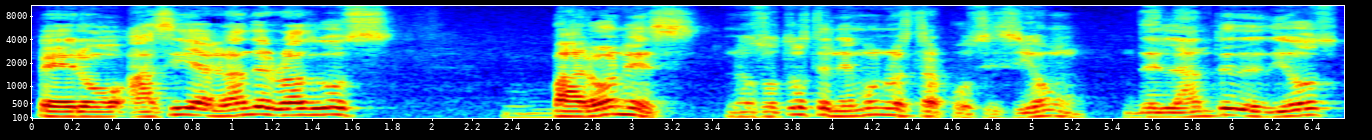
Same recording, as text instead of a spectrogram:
pero así a grandes rasgos, varones, nosotros tenemos nuestra posición delante de Dios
